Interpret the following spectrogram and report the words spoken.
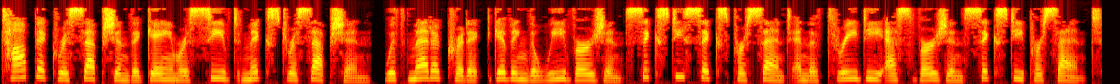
Topic reception The game received mixed reception, with Metacritic giving the Wii version 66% and the 3DS version 60%.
